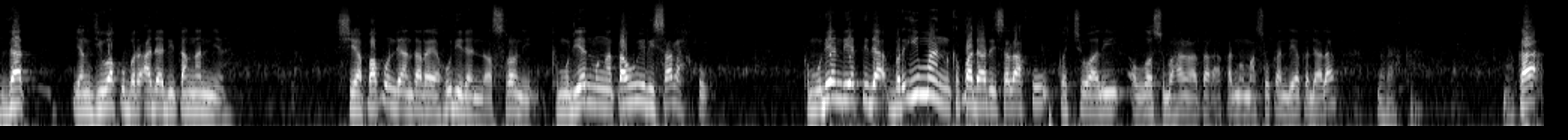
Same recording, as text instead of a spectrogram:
zat yang jiwaku berada di tangannya. Siapa pun di antara Yahudi dan Nasrani kemudian mengetahui risalahku. Kemudian dia tidak beriman kepada risalahku kecuali Allah Subhanahu wa taala akan memasukkan dia ke dalam neraka. Maka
